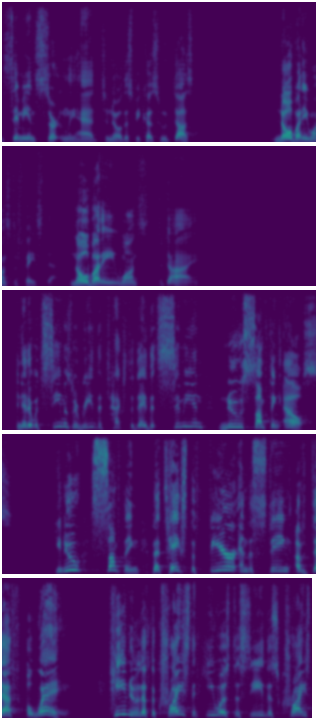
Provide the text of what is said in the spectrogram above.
And Simeon certainly had to know this because who doesn't? Nobody wants to face death, nobody wants to die. And yet, it would seem as we read the text today that Simeon knew something else. He knew something that takes the fear and the sting of death away. He knew that the Christ that he was to see, this Christ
